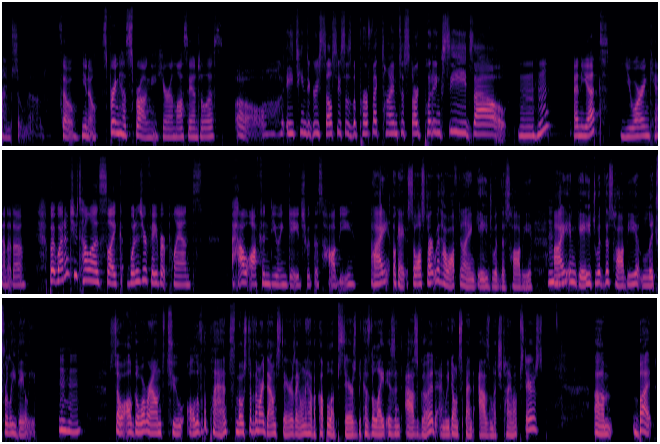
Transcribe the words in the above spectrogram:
I'm so mad. So, you know, spring has sprung here in Los Angeles. Oh, 18 degrees Celsius is the perfect time to start putting seeds out. Mm-hmm. And yet, you are in Canada. But why don't you tell us like what is your favorite plant? How often do you engage with this hobby? I, okay, so I'll start with how often I engage with this hobby. Mhm. I engage with this hobby literally daily. Mm-hmm. So I'll go around to all of the plants. Most of them are downstairs. I only have a couple upstairs because the light isn't as good and we don't spend as much time upstairs. Um, but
